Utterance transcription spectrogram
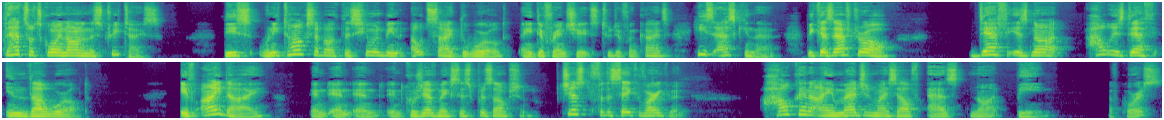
that's what's going on in this treatise these when he talks about this human being outside the world and he differentiates two different kinds he's asking that. Because after all death is not how is death in the world? If i die and and and and Kojève makes this presumption just for the sake of argument, how can I imagine myself as not being? Of course.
